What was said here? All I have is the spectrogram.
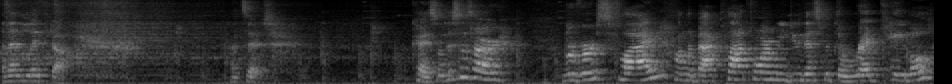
and then lift up. That's it. Okay, so this is our reverse fly on the back platform. We do this with the red cable.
